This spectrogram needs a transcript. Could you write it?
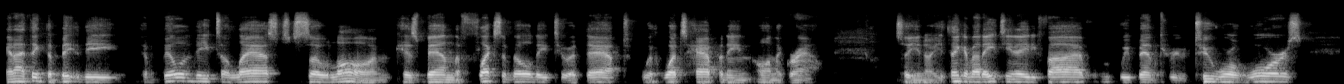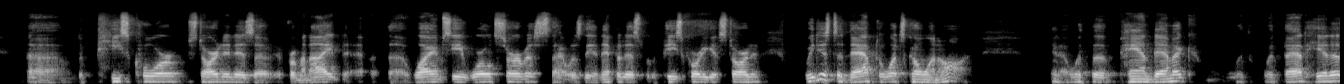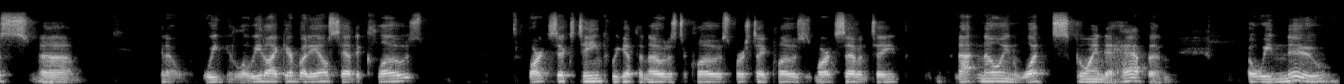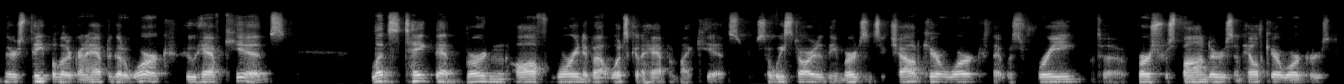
and I think the the ability to last so long has been the flexibility to adapt with what's happening on the ground. So, you know, you think about 1885, we've been through two world wars. Uh, the Peace Corps started as a from an I, uh, YMCA World Service. That was the impetus for the Peace Corps to get started. We just adapt to what's going on. You know, with the pandemic, with with that hit us, uh, you know, we we like everybody else had to close. March 16th, we get the notice to close. First day close is March 17th. Not knowing what's going to happen, but we knew there's people that are going to have to go to work who have kids. Let's take that burden off worrying about what's going to happen to my kids. So we started the emergency child care work that was free to first responders and healthcare workers.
